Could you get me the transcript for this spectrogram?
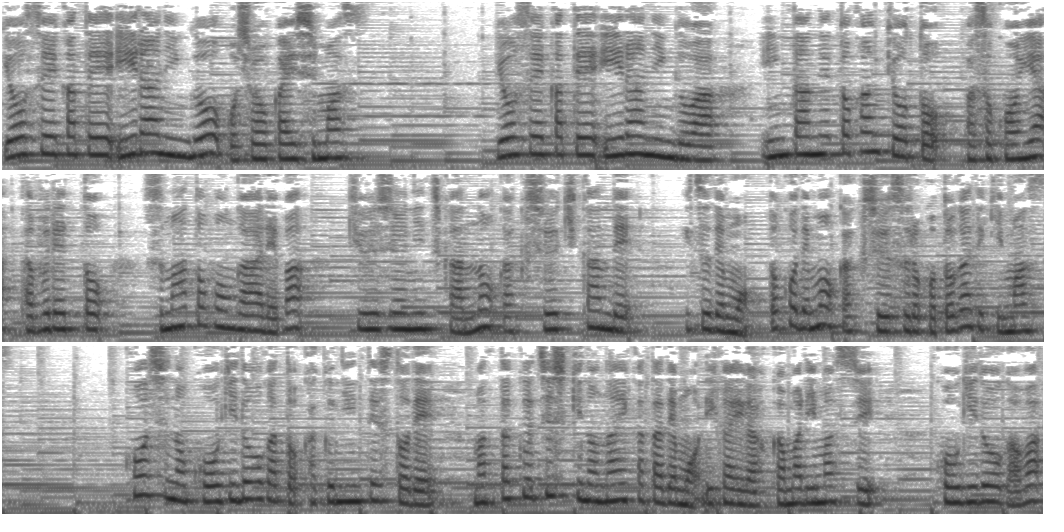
養成家庭 e ラーニングをご紹介します。養成家庭 e ラーニングは、インターネット環境とパソコンやタブレット、スマートフォンがあれば、90日間の学習期間で、いつでもどこでも学習することができます。講師の講義動画と確認テストで全く知識のない方でも理解が深まりますし、講義動画は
